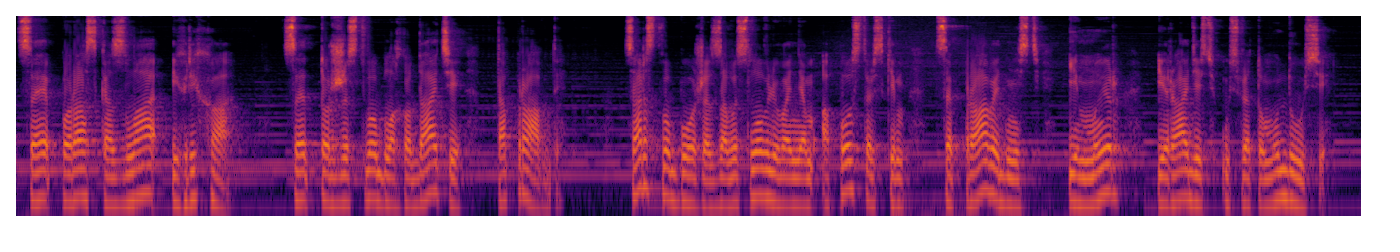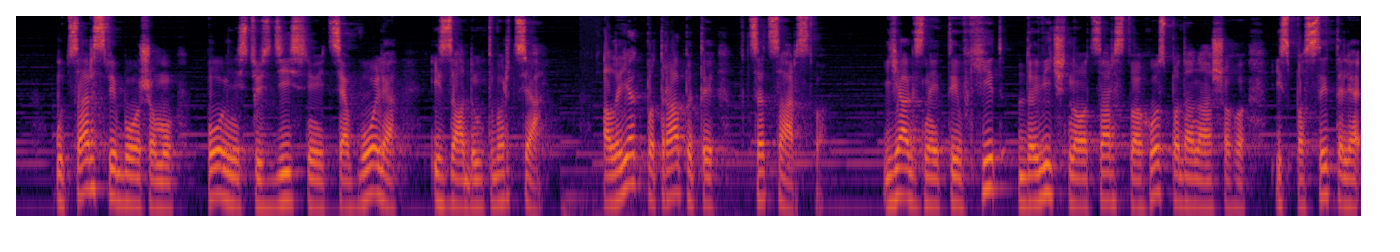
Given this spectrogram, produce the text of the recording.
це поразка зла і гріха, це торжество благодаті та правди. Царство Боже за висловлюванням апостольським це праведність і мир, і радість у Святому Дусі. У Царстві Божому повністю здійснюється воля і задум Творця. Але як потрапити в це царство? Як знайти вхід до вічного царства Господа нашого і Спасителя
